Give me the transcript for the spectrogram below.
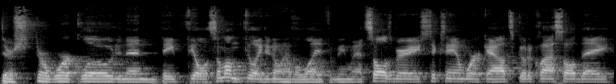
their their workload, and then they feel some of them feel like they don't have a life. I mean, at Salisbury, six a.m. workouts, go to class all day,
